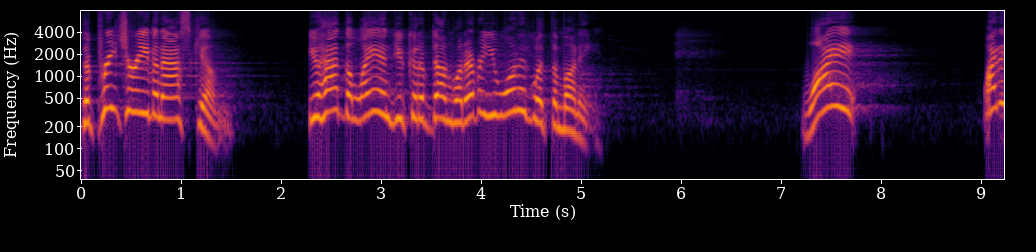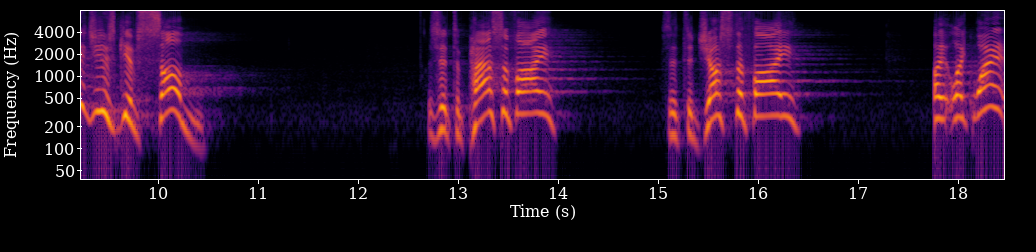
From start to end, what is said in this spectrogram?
The preacher even asked him, You had the land, you could have done whatever you wanted with the money. Why why did you just give some? Is it to pacify? Is it to justify? Like, like why,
